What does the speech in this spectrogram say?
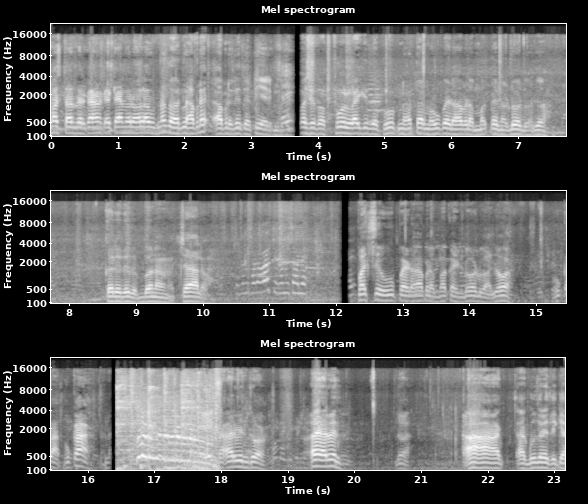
મસ્ત અંદર, કારણ કે કેમેરો અલાઉડ નતો, એટલે આપણે, આપણી રીતે તૈયારી પછી તો ફૂલ લાગી જાય ભૂખ ને અત્યારમાં ઉપાડ્યો આપણે મકાઈનો દોડો જો કરી દીધું, બનાવવાનું. ચાલો. પછી ઉપાડ્યો આપણે મકાઈ દોડવા જો ભૂકા ભૂકા અરવિંદ જો અય અરવિંદ. આ આ ગુજરાતી કે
